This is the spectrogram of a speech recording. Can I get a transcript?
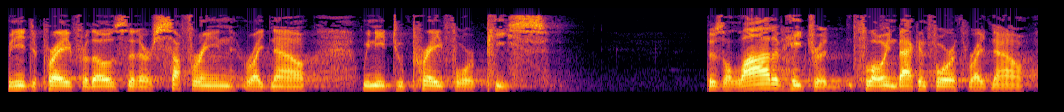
We need to pray for those that are suffering right now. We need to pray for peace. There's a lot of hatred flowing back and forth right now.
